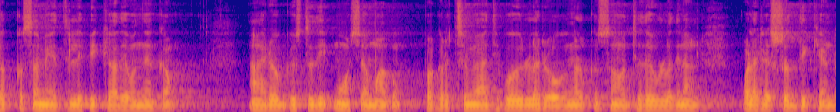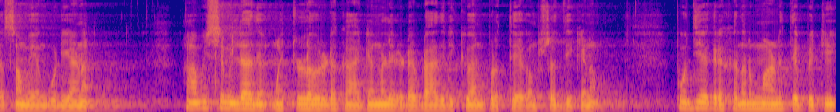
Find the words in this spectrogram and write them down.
തക്ക സമയത്ത് ലഭിക്കാതെ വന്നേക്കാം. ആരോഗ്യസ്ഥിതി മോശമാകും. പകർച്ചവ്യാധി പോലുള്ള രോഗങ്ങൾക്ക് സാധ്യതയുള്ളതിനാൽ വളരെ ശ്രദ്ധിക്കേണ്ട സമയം കൂടിയാണ്. ആവശ്യമില്ലാതെ മറ്റുള്ളവരുടെ കാര്യങ്ങളിൽ ഇടപെടാതിരിക്കുവാൻ പ്രത്യേകം ശ്രദ്ധിക്കണം. പുതിയ ഗ്രഹനിർമ്മാണത്തെപ്പറ്റി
